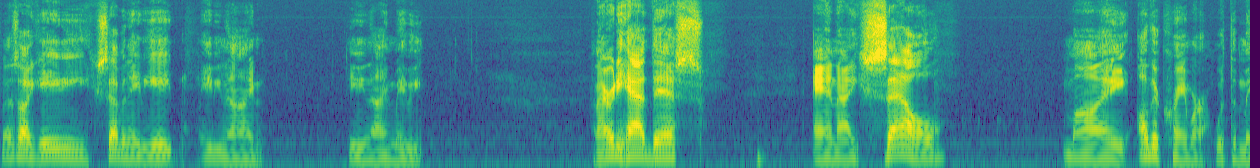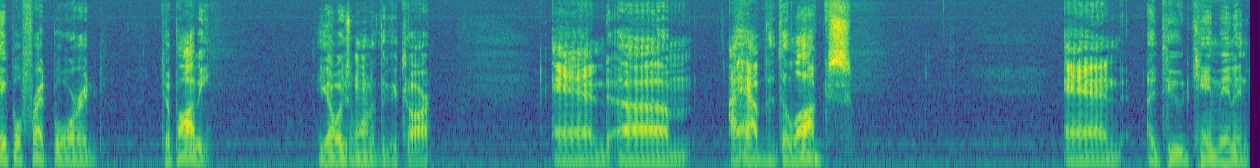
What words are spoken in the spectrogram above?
That's like 87, 88, 89, 89 maybe. And I already had this, and I sell my other Kramer with the maple fretboard to Bobby. He always wanted the guitar. And um, I have the deluxe. And a dude came in and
